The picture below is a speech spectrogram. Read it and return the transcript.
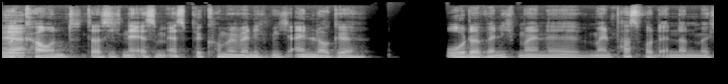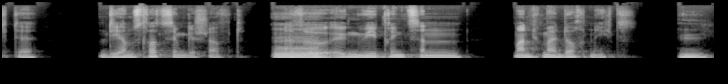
Ja. Account, dass ich eine SMS bekomme, wenn ich mich einlogge oder wenn ich meine, mein Passwort ändern möchte. Und die haben es trotzdem geschafft. Also Mhm. irgendwie bringt es dann manchmal doch nichts. Hm.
